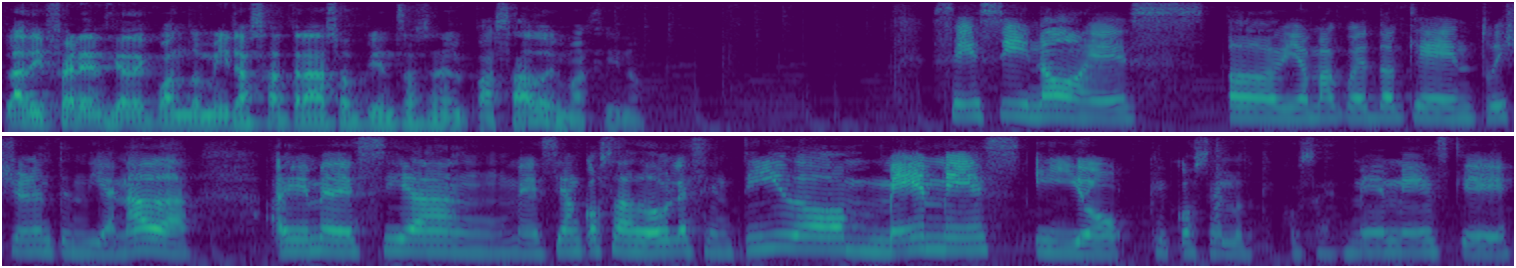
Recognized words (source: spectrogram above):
la diferencia de cuando miras atrás o piensas en el pasado, imagino. Sí, sí, no, es... oh, yo me acuerdo que en Twitch yo no entendía nada. A mí me decían, me decían cosas de doble sentido, memes, y yo, ¿qué cosas qué cosas memes? ¿Qué,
